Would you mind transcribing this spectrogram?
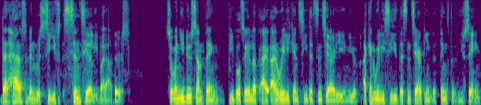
that has been received sincerely by others. So when you do something, people say, look, I, I really can see the sincerity in you. I can really see the sincerity in the things that you're saying.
